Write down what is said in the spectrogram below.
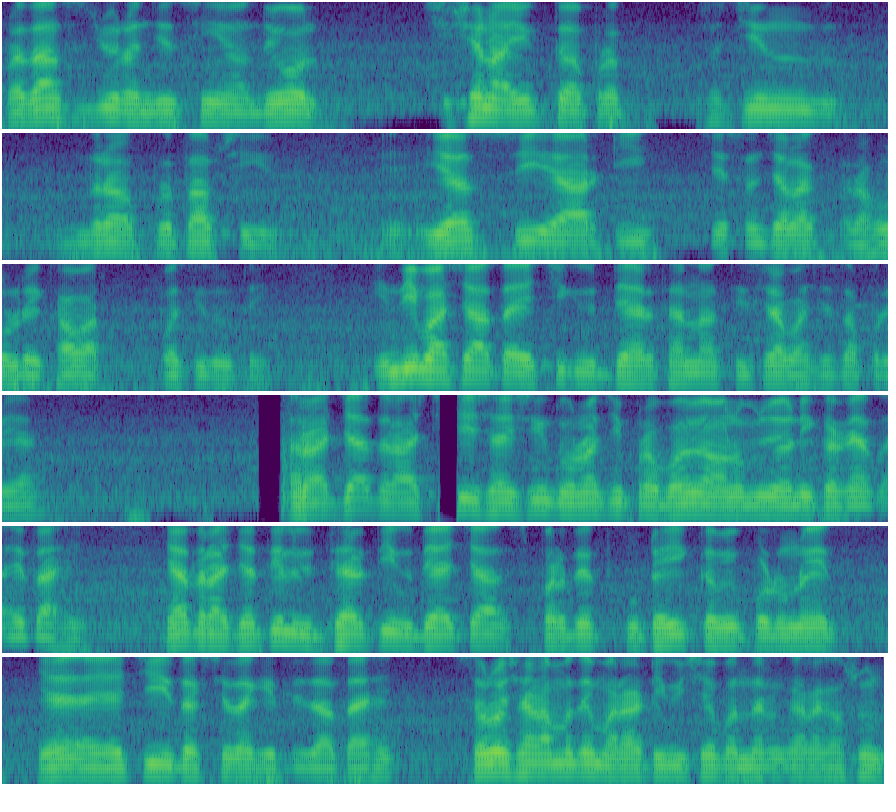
प्रधान सचिव रणजित सिंह देओल शिक्षण आयुक्त प्र Sachindra Pratap Singh S C A R टीचे संचालक राहुल रेखावार उपस्थित होते. हिंदी भाषा आता ऐच्छिक विद्यार्थ्यांना तिसऱ्या भाषेचा पर्याय. राज्यात राष्ट्रीय शैक्षणिक धोरणाची प्रभावी अंमलबजावणी करण्यात येत आहे. यात राज्यातील विद्यार्थी उद्याच्या स्पर्धेत कुठेही कमी पडू नयेत या याची दक्षता घेतली जात आहे. सर्व शाळांमध्ये मराठी विषय बंधनकारक असून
